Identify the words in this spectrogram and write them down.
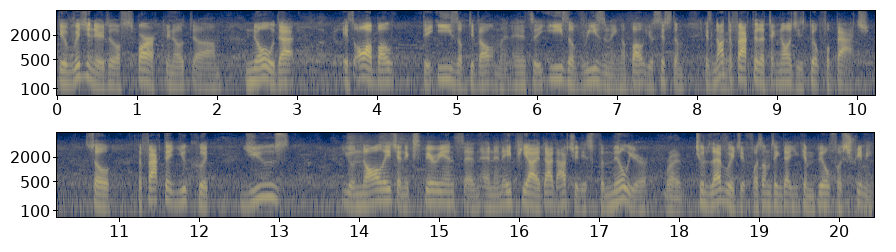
the originators of Spark, you know, um, know that it's all about the ease of development and it's the ease of reasoning about your system. It's not Yeah. the fact that the technology is built for batch. So the fact that you could use your knowledge and experience and, and an API that actually is familiar Right. to leverage it for something that you can build for streaming.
